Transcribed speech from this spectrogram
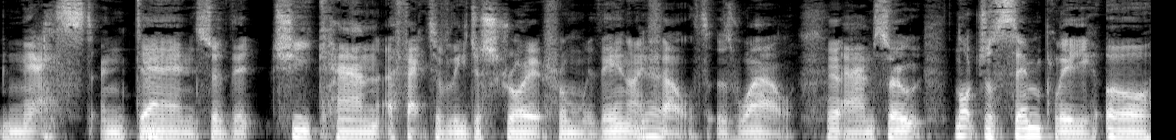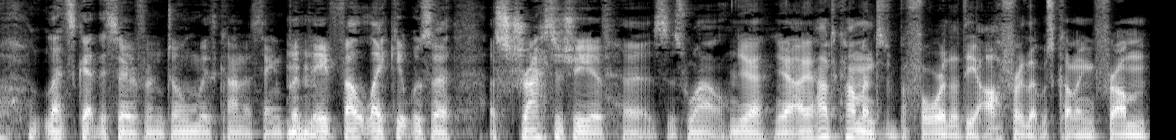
nest and den so that she can effectively destroy it from within, I felt as well. Yeah. Um, so not just simply, oh, let's get this over and done with kind of thing, but it felt like it was a, a strategy of hers as well. Yeah, yeah. I had commented before that the offer that was coming from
